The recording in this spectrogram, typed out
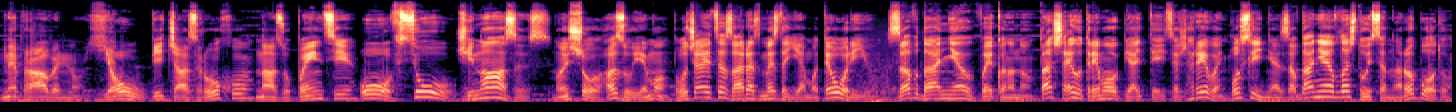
Неправильно. Йоу. Під час руху, на зупинці. О, все, чиназис. Ну і що, газуємо. Получається, зараз ми здаємо теорію. Завдання виконано. Та ще й отримав 5 тисяч гривень. Посліднє завдання влаштуйся на роботу.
